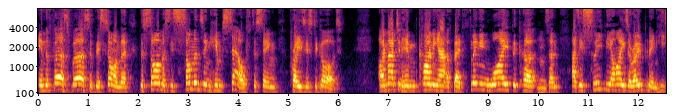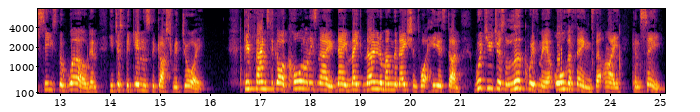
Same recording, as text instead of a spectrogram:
In the first verse of this psalm, the, the psalmist is summoning himself to sing praises to God. I imagine him climbing out of bed, flinging wide the curtains, and as his sleepy eyes are opening, he sees the world and he just begins to gush with joy. Give thanks to God, call on his name, name, make known among the nations what he has done. Would you just look with me at all the things that I can see?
